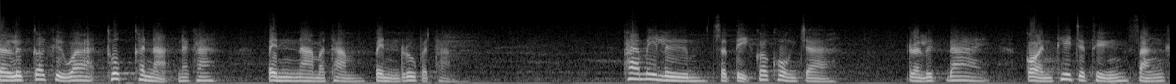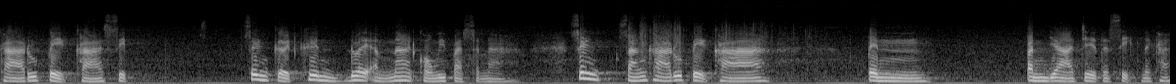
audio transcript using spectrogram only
ระลึกก็คือว่าทุกขณะนะคะ เป็นนามธรรมเป็นรูปธรรม ถ้าไม่ลืมสติก็คงจะระลึกได้ ก่อนที่จะถึงสังขารุเปกขาสิบซึ่งเกิดขึ้นด้วยอำนาจของวิปัสสนา ซึ่งสังขารุเปกขาเป็นปัญญาเจตสิกนะคะ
